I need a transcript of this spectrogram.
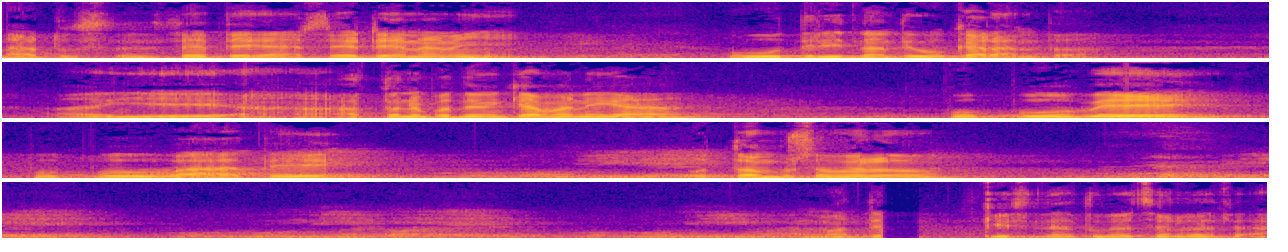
नाटु सेट है सेट है ना नहीं? उदृत नदी उकारांत। ये आत्मनिपद में क्या मानेगा पुपुवे पुपुवाते। उत्तम पुरुष बोलो। मध्य किस धातु का चल रहा था?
